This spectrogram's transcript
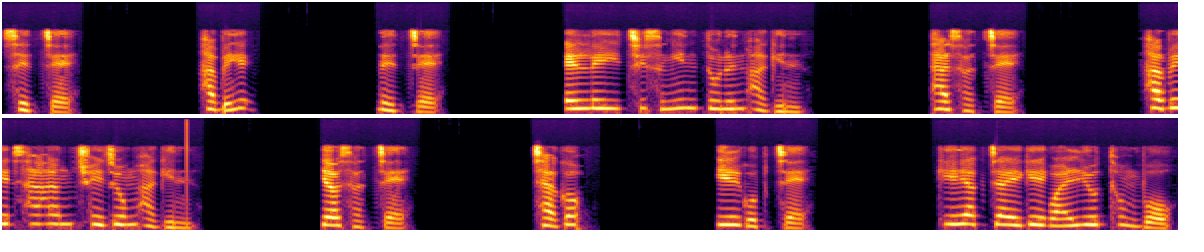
셋째, 합의. 넷째, LH 승인 또는 확인. 다섯째, 합의 사항 최종 확인. 여섯째, 작업. 일곱째, 계약자에게 완료 통보.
